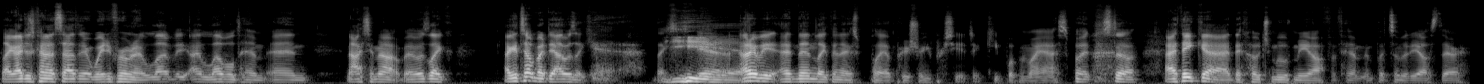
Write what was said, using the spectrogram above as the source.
like, I just kind of sat there waiting for him, and I lev- I leveled him and knocked him out. But it was like, I could tell my dad was like, yeah. Like, Yeah. I don't mean, and then like the next play, I'm pretty sure he proceeded to keep whipping my ass. But still, I think uh, the coach moved me off of him and put somebody else there.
